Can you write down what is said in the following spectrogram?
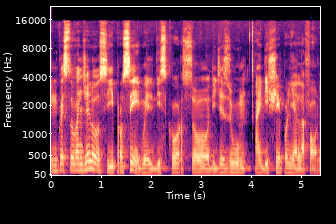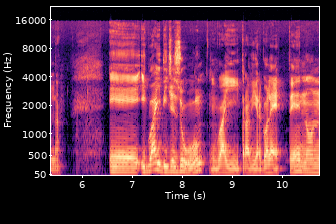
In questo Vangelo si prosegue il discorso di Gesù ai discepoli e alla folla. E i guai di Gesù, i guai tra virgolette, non,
